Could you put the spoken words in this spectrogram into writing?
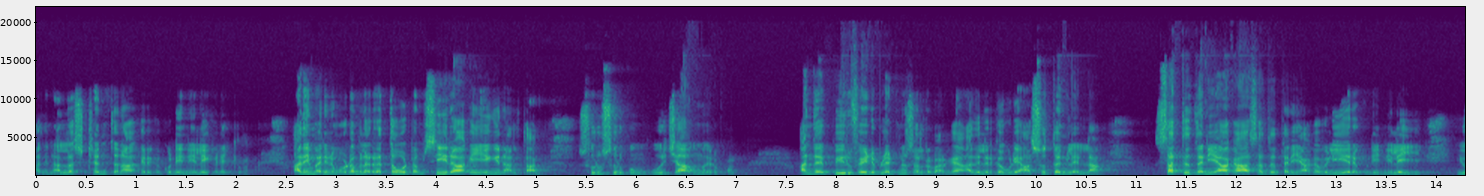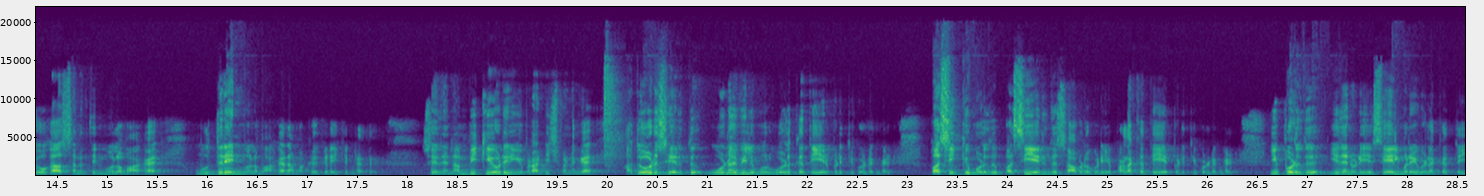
அது நல்ல ஸ்ட்ரென்த்தனாக இருக்கக்கூடிய நிலை கிடைக்கும். அதே மாதிரி நம்ம உடம்புல ரத்த ஓட்டம் சீராக இயங்கினால்தான் சுறுசுறுப்பும் உற்சாகமும் இருக்கும். அந்த பியூரிஃபைடு பிளட்னு சொல்கிற பாருங்க அதில் இருக்கக்கூடிய அசுத்தங்கள் எல்லாம் சத்து தனியாக அசத்து தனியாக வெளியேறக்கூடிய நிலை யோகாசனத்தின் மூலமாக முத்திரையின் மூலமாக நமக்கு கிடைக்கின்றது. ஸோ இந்த நம்பிக்கையோடு நீங்கள் ப்ராக்டிஸ் பண்ணுங்கள் அதோடு சேர்த்து உணவிலும் ஒரு ஒழுக்கத்தை ஏற்படுத்திக் கொள்ளுங்கள். பசிக்கும் பொழுது பசியறிந்து சாப்பிடக்கூடிய பழக்கத்தை ஏற்படுத்திக் கொள்ளுங்கள். இப்பொழுது இதனுடைய செயல்முறை விளக்கத்தை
